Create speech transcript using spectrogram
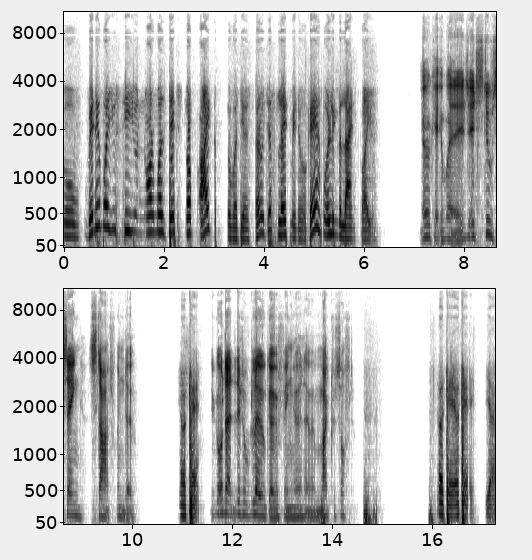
So whenever you see your normal desktop icon over there, sir, just let me know, okay? I'm holding the line for you. Okay. Well, it, it's still saying start window. Okay. You got that little logo thing, uh, Microsoft. Okay. Okay. Yeah.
